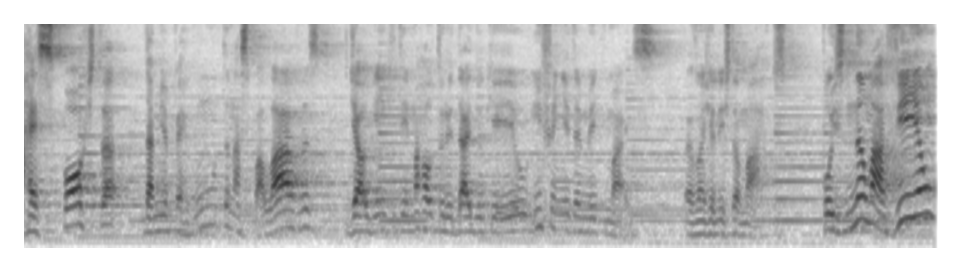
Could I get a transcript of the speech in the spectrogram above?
a resposta da minha pergunta nas palavras de alguém que tem mais autoridade do que eu, infinitamente mais, o evangelista Marcos. Pois não haviam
